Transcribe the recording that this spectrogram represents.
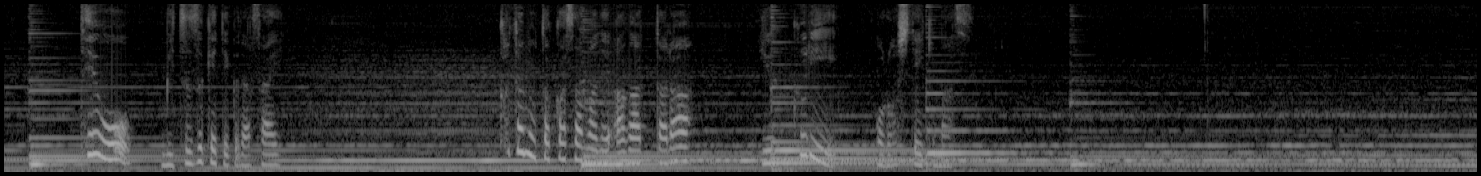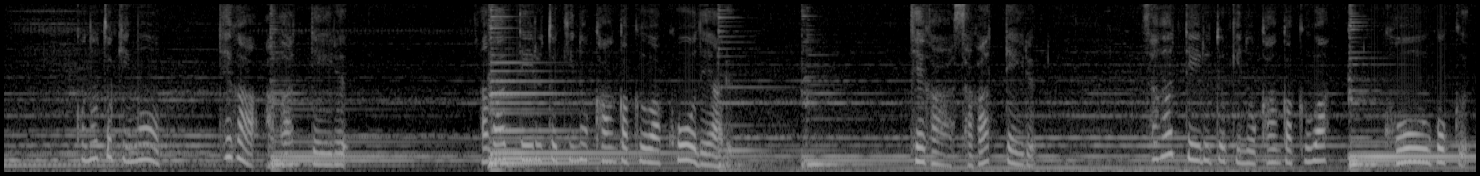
手を見続けてください。肩の高さまで上がったらゆっくり下ろしていきます。この時も手が上がっている。上がっている時の感覚はこうである。手が下がっている。下がっている時の感覚はこう動く。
